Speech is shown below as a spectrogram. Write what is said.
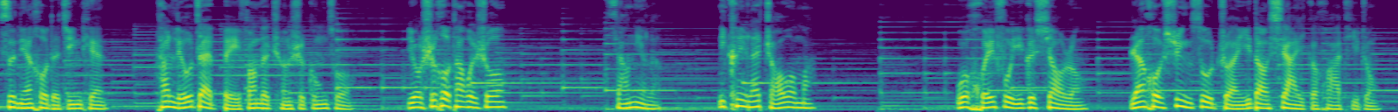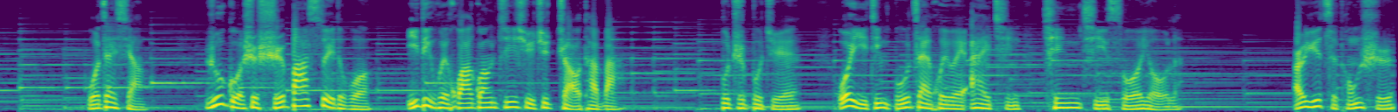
四年后的今天，他留在北方的城市工作，有时候他会说。想你了，你可以来找我吗？我回复一个笑容，然后迅速转移到下一个话题中。我在想，如果是十八岁的我，一定会花光积蓄去找他吧。不知不觉，我已经不再会为爱情倾其所有了。而与此同时，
